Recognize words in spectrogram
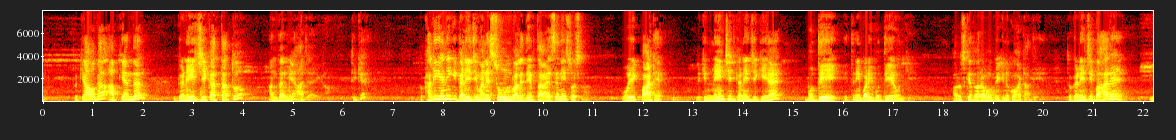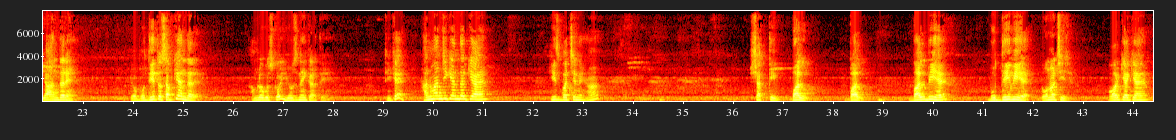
तो क्या होगा? आपके अंदर गणेश जी का तत्व अंदर में आ जाएगा। ठीक है? तो खाली ये नहीं कि गणेश जी माने सूंड वाले देवता, ऐसे नहीं सोचना। वो एक पार्ट है। लेकिन मेन चीज़ गणेश जी की है, बुद्धि। इतनी बड़ी बुद्धि है उनकी। और उसके द्वारा वो विघ्न को हटाते हैं। तो गणेश जी बाहर हैं या अंदर हैं? जो बुद्धि तो सबके अंदर है। हम लोग उसको यूज़ नहीं करते हैं। ठीक है? हनुमान जी के अंदर क्या है? किस बच्चे ने? हा? शक्ति, बल। बल। बल भी है, बुद्धि भी है। दोनों चीज़ है। और क्या क्या है?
